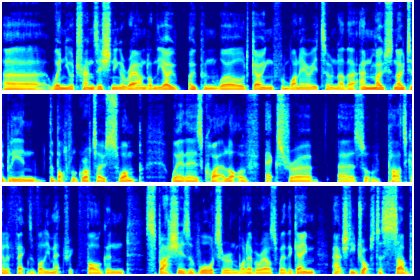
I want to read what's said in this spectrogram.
uh, when you're transitioning around on the o- open world, going from one area to another, and most notably in the Bottle Grotto swamp, where there's quite a lot of extra uh, sort of particle effects, volumetric fog, and splashes of water and whatever else, where the game actually drops to sub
